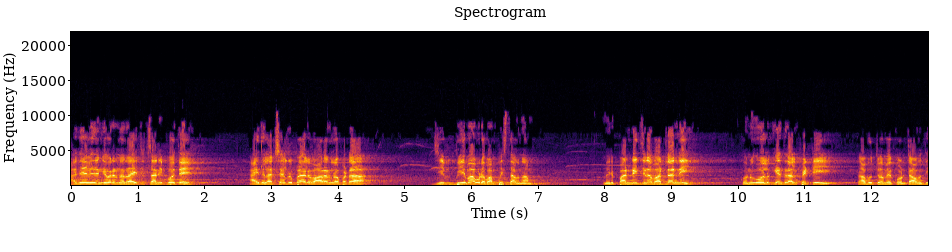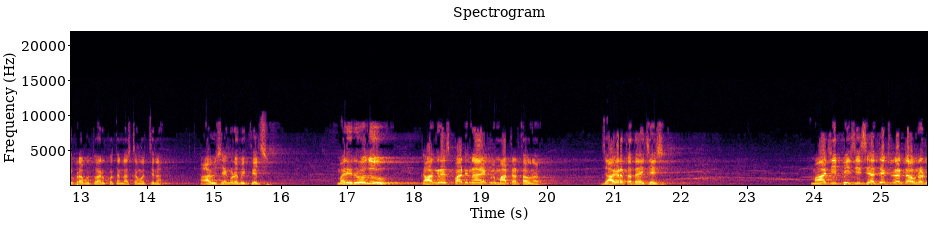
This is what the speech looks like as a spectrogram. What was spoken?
అదేవిధంగా ఎవరైనా రైతు చనిపోతే ఐదు లక్షల రూపాయలు వారం లోపల జీ బీమా కూడా పంపిస్తా ఉన్నాం. మీరు పండించిన వడ్లన్నీ కొనుగోలు కేంద్రాలు పెట్టి ప్రభుత్వమే కొంటా ఉంది. ప్రభుత్వానికి కొంత నష్టం వచ్చిన. ఆ విషయం కూడా మీకు తెలుసు. మరి ఈరోజు కాంగ్రెస్ పార్టీ నాయకులు మాట్లాడుతూ ఉన్నారు. జాగ్రత్త దయచేసి. మాజీ పీసీసీ అధ్యక్షుడు అంటా ఉన్నాడు.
